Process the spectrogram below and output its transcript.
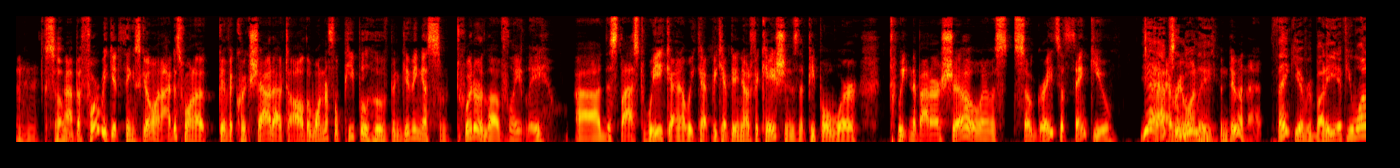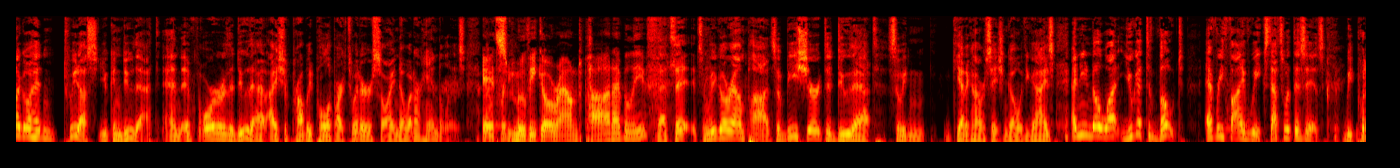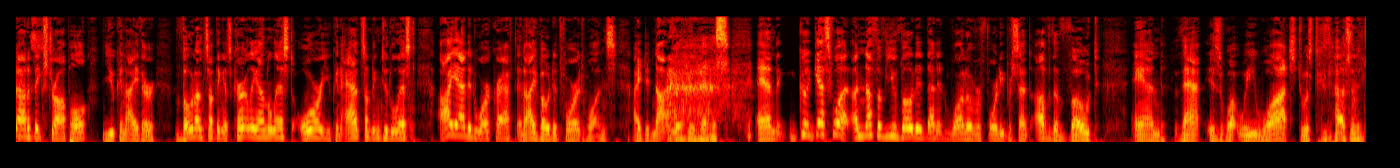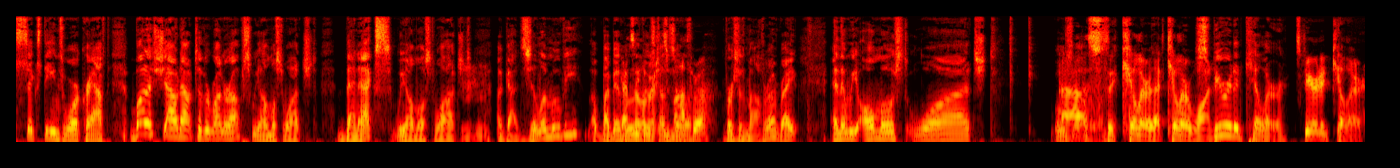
Mhm. So Uh, before we get things going, I just want to give a quick shout out to all the wonderful people who have been giving us some Twitter love lately. Uh, this last week, I know we kept we kept getting notifications that people were tweeting about our show, and it was so great. So thank you, to yeah, everyone who's been doing that. Thank you, everybody. If you want to go ahead and tweet us, you can do that. And in order to do that, I should probably pull up our Twitter so I know what our handle is. I'm It's pretty- Movie Go Round Pod, I believe. That's it. It's Movie Go Around Pod. So be sure to do that so we can get a conversation going with you guys. And you know what? You get to vote every five weeks. That's what this is. We put out a big straw poll. You can either vote on something that's currently on the list or you can add something to the list. I added Warcraft and I voted for it once. I did not rig this. And good, guess what? Enough of you voted that it won over 40% of the vote. And that is what we watched was 2016's Warcraft. But a shout out to the runner-ups. We almost watched Ben X. We almost watched a Godzilla movie. Oh, by I believe it Mm-hmm. Godzilla versus Godzilla Mothra. versus Mothra, right? And then we almost watched what was the Uh, the killer, that killer one, Spirited Killer. Spirited Killer.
